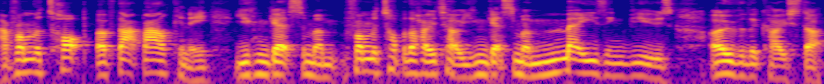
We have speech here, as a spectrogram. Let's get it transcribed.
And from the top of that balcony you can get some um, from the top of the hotel you can get some amazing views over the coaster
